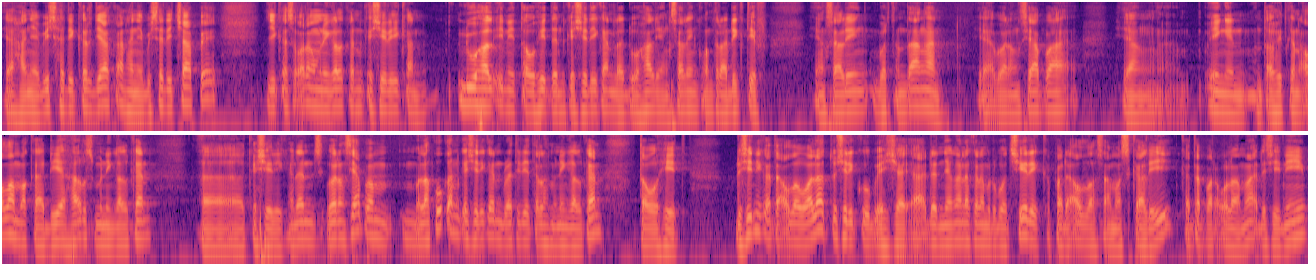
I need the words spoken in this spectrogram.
ya hanya bisa dikerjakan, hanya bisa dicapai jika seorang meninggalkan kesyirikan. Dua hal ini tauhid dan kesyirikan adalah dua hal yang saling kontradiktif, yang saling bertentangan. Ya, barang siapa yang ingin mentauhidkan Allah maka dia harus meninggalkan uh, kesyirikan dan barang siapa melakukan kesyirikan berarti dia telah meninggalkan tauhid. Di sini kata Allah wala tusyriku bihi dan janganlah kalian berbuat syirik kepada Allah sama sekali. Kata para ulama di sini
